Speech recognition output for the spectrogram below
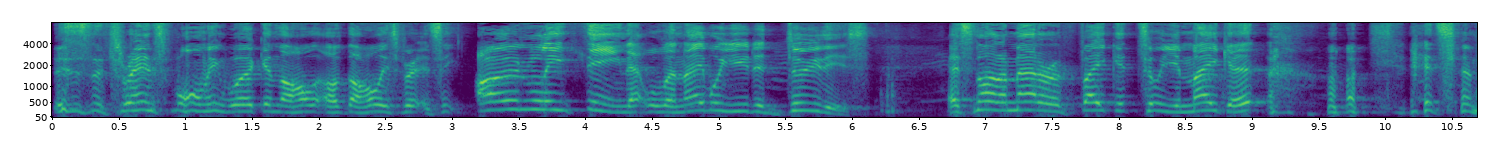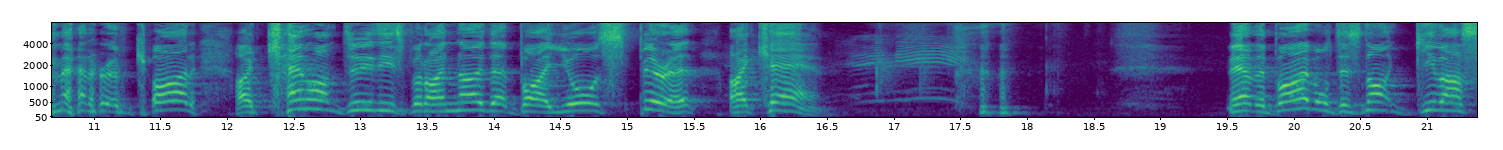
This is the transforming work in the whole, of the Holy Spirit. It's the only thing that will enable you to do this. It's not a matter of fake it till you make it. it's a matter of God, I cannot do this, but I know that by your Spirit I can. now, the Bible does not give us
